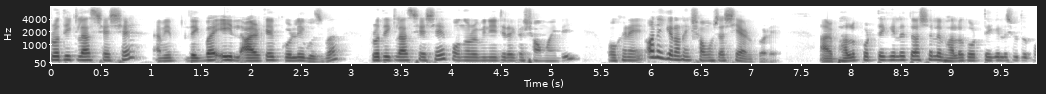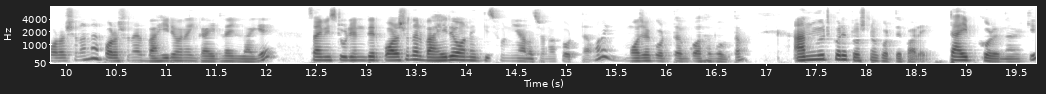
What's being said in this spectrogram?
প্রতি ক্লাস শেষে, আমি দেখবা এই আর্কাইভ করলেই বুঝবা। প্রতি ক্লাস শেষে পনেরো মিনিটের একটা সময় দিই। ওখানে অনেকের অনেক সমস্যা শেয়ার করে। আর ভালো পড়তে গেলে তো আসলে ভালো করতে গেলে শুধু পড়াশোনা না, পড়াশোনার বাইরে অনেক গাইডলাইন লাগে। আমি স্টুডেন্টদের পড়াশোনার বাইরেও অনেক কিছু নিয়ে আলোচনা করতাম, অনেক মজা করতাম, কথা বলতাম। আনমিউট করে প্রশ্ন করতে পারে টাইপ করে না আর কি।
